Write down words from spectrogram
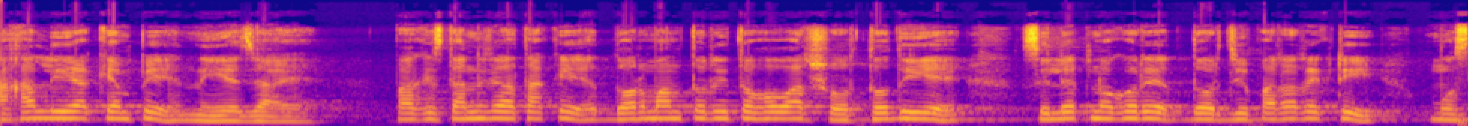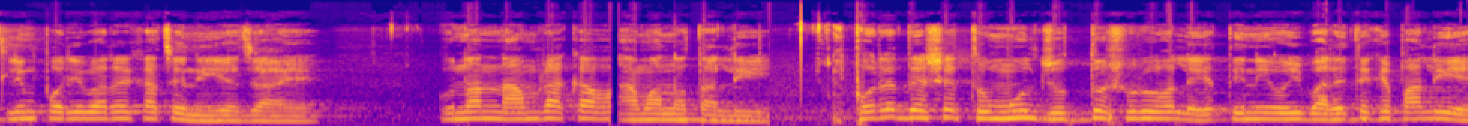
আখালিয়া ক্যাম্পে নিয়ে যায়। পাকিস্তানিরা তাকে ধর্মান্তরিত হওয়ার শর্ত দিয়ে সিলেট নগরের দর্জিপাড়ার একটি মুসলিম পরিবারের কাছে নিয়ে যায়। ওনার নাম রাখা আমানত আলী। পরে দেশে তুমুল যুদ্ধ শুরু হলে তিনি ওই বাড়ি থেকে পালিয়ে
